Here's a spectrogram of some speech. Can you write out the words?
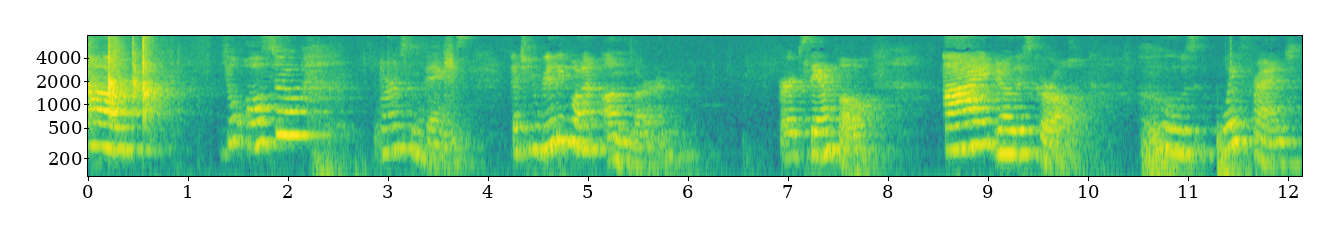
Um, you'll also learn some things that you really want to unlearn. For example, I know this girl whose boyfriend,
